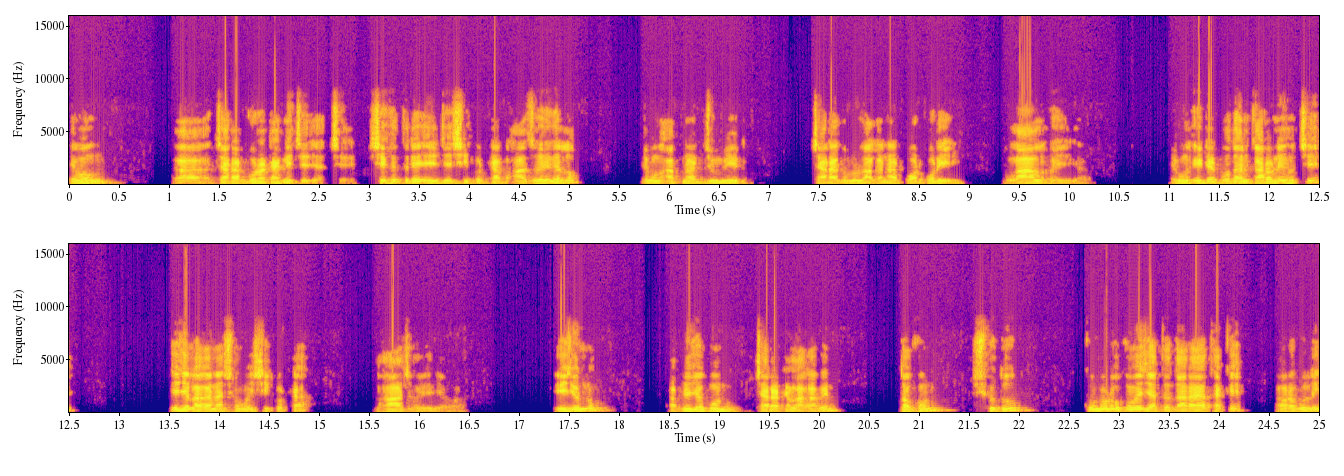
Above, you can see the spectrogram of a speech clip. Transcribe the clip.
এবং চারার গোড়াটা নিচে যাচ্ছে। সেক্ষেত্রে এই যে শিকড়টা ভাঁজ হয়ে গেল এবং আপনার জমির চারাগুলো লাগানোর পরপরই লাল হয়ে গেল। এবং এটার প্রধান কারণই হচ্ছে, এই যে লাগানোর সময় শিকড়টা ভাঁজ হয়ে যাওয়া। এই জন্য আপনি যখন চারাটা লাগাবেন, তখন শুধু কোনো রকমে যাতে দাঁড়ায় থাকে, আমরা বলি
